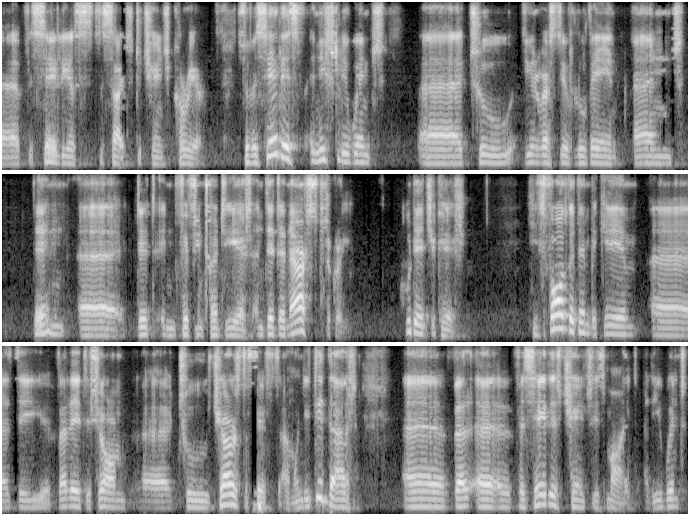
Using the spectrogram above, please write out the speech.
uh, Vesalius decided to change career. So Vesalius initially went uh, to the University of Louvain and then uh, did in 1528 and did an arts degree, good education. His father then became uh, the valet de chambre to Charles V, and when he did that, uh, uh Vesalius changed his mind and he went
